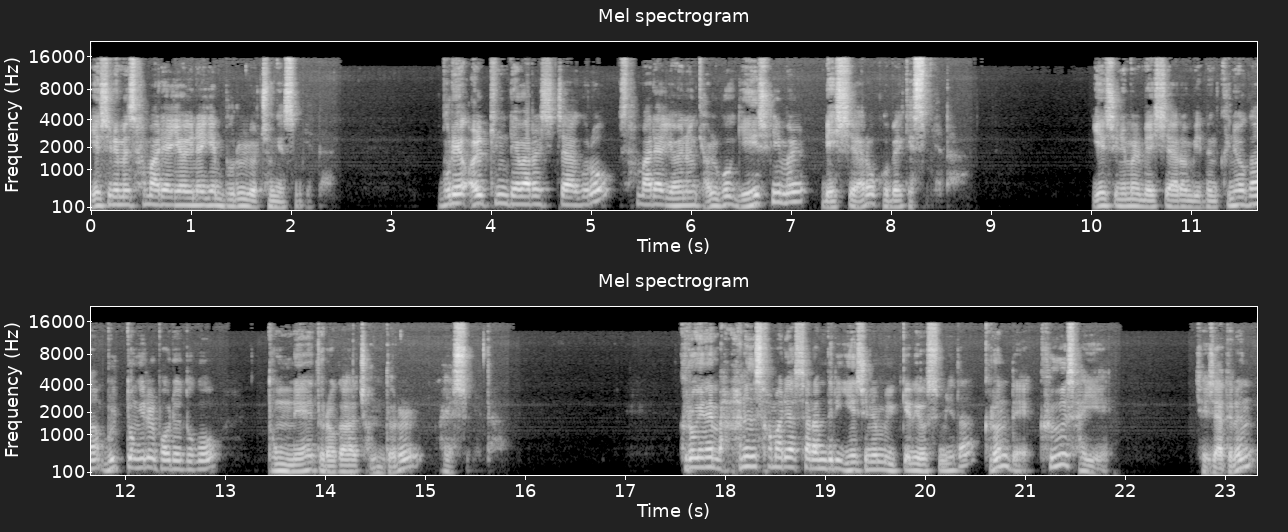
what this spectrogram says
예수님은 사마리아 여인에게 물을 요청했습니다. 물에 얽힌 대화를 시작으로 사마리아 여인은 결국 예수님을 메시아로 고백했습니다. 예수님을 메시아로 믿은 그녀가 물동이를 버려두고 동네에 들어가 전도를 하였습니다. 그로 인해 많은 사마리아 사람들이 예수님을 믿게 되었습니다. 그런데 그 사이에 제자들은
